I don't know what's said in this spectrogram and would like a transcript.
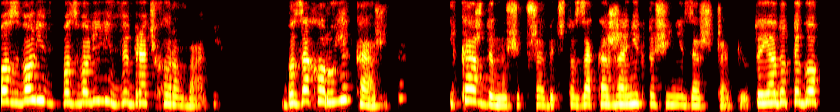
pozwoli, pozwolili wybrać chorowanie, bo zachoruje każdy. I każdy musi przebyć to zakażenie, kto się nie zaszczepił. To ja do tego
